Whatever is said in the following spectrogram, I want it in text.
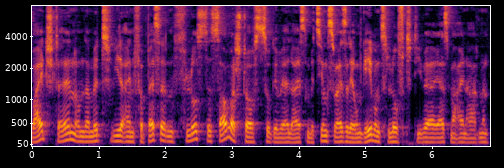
weit stellen, um damit wieder einen verbesserten Fluss des Sauerstoffs zu gewährleisten, beziehungsweise der Umgebungsluft, die wir erstmal einatmen.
